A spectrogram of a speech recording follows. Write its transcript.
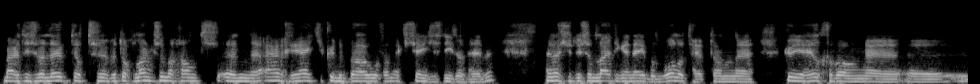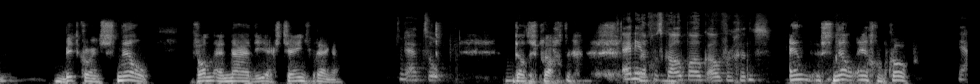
Maar het is wel leuk dat we toch langzamerhand een eh, aardig rijtje kunnen bouwen van exchanges die dat hebben. En als je dus een Lightning-enabled wallet hebt, dan kun je heel gewoon Bitcoin snel van en naar die exchange brengen. Ja, top. Dat is prachtig. En heel goedkoop ook overigens. En snel en goedkoop. Ja.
